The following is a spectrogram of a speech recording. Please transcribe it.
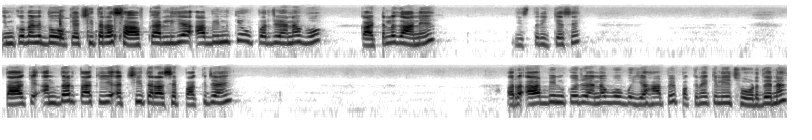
इनको मैंने धो के अच्छी तरह साफ़ कर लिया। अब इनके ऊपर जो है ना वो कट लगाने इस तरीके से। ताकि अंदर तक ये अच्छी तरह से पक जाएँ। और अब इनको जो है ना वो यहाँ पे पकने के लिए छोड़ देना।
